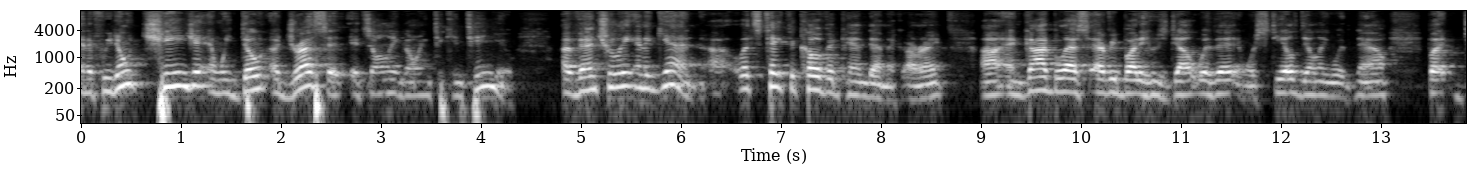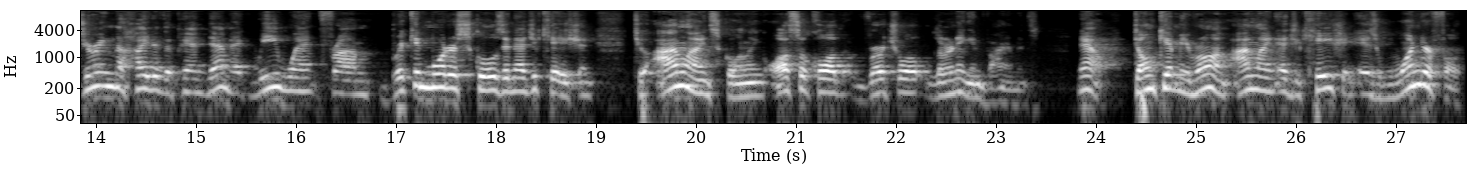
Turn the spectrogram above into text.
and if we don't change it and we don't address it, it's only going to continue. Eventually, and again, uh, let's take the COVID pandemic, all right? Uh, and God bless everybody who's dealt with it, and we're still dealing with now. But during the height of the pandemic, we went from brick and mortar schools and education to online schooling, also called virtual learning environments. Now, don't get me wrong, online education is wonderful.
